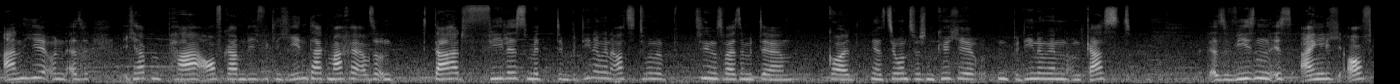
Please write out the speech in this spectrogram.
an hier und also ich habe ein paar Aufgaben, die ich wirklich jeden Tag mache. Also, und da hat vieles mit den Bedienungen auch zu tun, beziehungsweise mit der Koordination zwischen Küche und Bedienungen und Gast. Also Wiesen ist eigentlich oft,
